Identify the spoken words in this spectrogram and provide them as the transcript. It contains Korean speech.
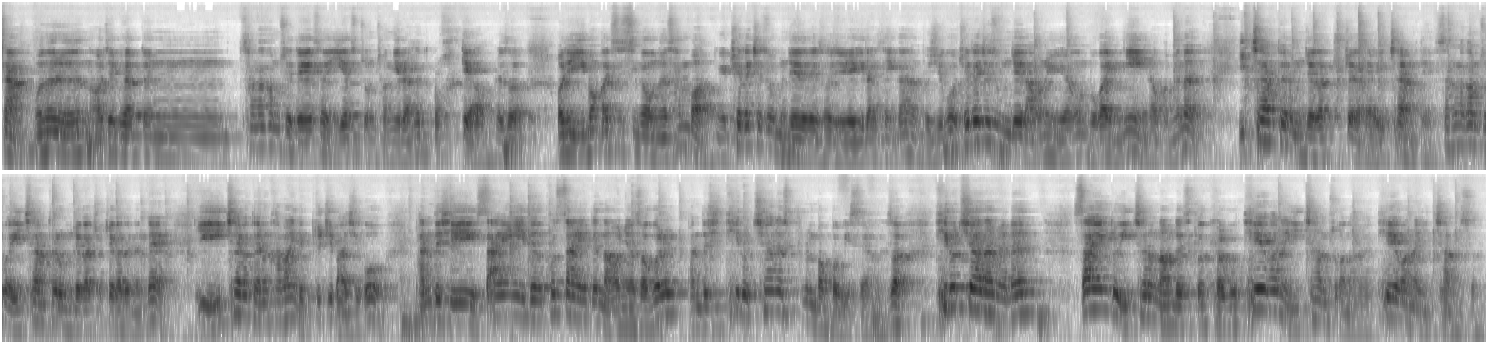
자, 오늘은 어제 배웠던 삼각함수에 대해서 이어서 좀 정리를 하도록 할게요. 그래서 어제 2번까지 썼으니까 오늘 3번 이게 최대 최소 문제에 대해서 얘기를 할 테니까 보시고 최대 최소 문제에 나오는 유형은 뭐가 있니? 라고 하면은 2차 형태로 문제가 출제가 돼요. 2차 형태. 삼각함수가 2차 형태로 문제가 출제가 되는데 이 2차 형태는 가만히 냅두지 마시고 반드시 사인이든 코사인이든 나온 녀석을 반드시 t로 치환해서 푸는 방법이 있어요. 그래서 t로 치환하면은 사인도 2차로 나온다 건 결국 t에 관한 2차 함수가 나와요. t에 관한 2차 함수.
